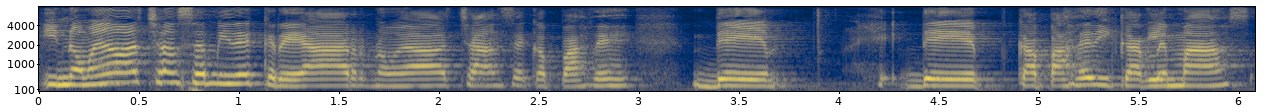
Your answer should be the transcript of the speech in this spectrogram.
Y no me daba chance a mí de crear, no me daba chance capaz de, de de capaz de dedicarle más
